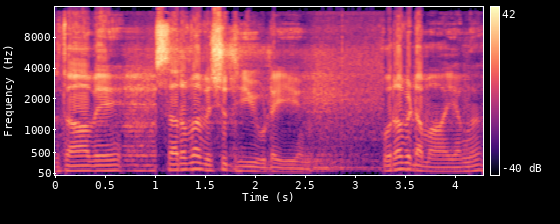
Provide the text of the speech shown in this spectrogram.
കർത്താവെ സർവവിശുദ്ധിയുടെയും ഉറവിടമായ അങ്ങ്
